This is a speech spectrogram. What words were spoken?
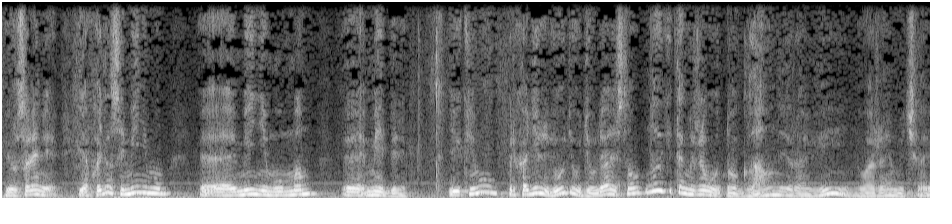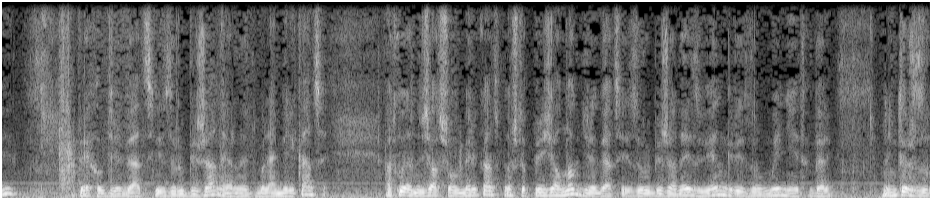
в Иерусалиме. И обходился минимум, э, минимумом э, мебели. И к нему приходили люди, удивлялись, ну, многие там живут, но главный раввин, уважаемый человек, приехал в делегации из-за рубежа, наверное, это были американцы. Откуда я начал, что он американец? Потому что приезжал много делегаций из-за рубежа, да, из Венгрии, из Румынии и так далее. Но никто же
